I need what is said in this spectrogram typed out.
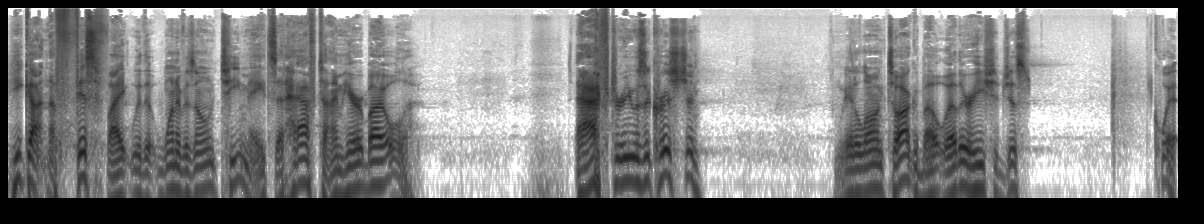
he got in a fist fight with one of his own teammates at halftime here at Biola after he was a Christian. We had a long talk about whether he should just quit.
